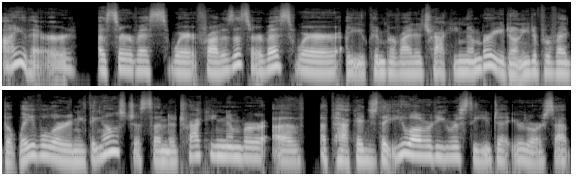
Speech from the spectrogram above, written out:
either a service where fraud is a service where you can provide a tracking number. You don't need to provide the label or anything else. Just send a tracking number of a package that you already received at your doorstep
